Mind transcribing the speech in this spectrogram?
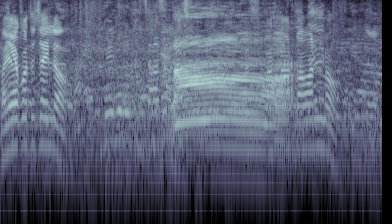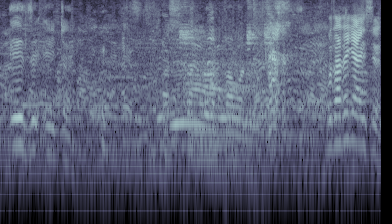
ভাইয়া কত চাইলো? বাউান্ন। এই যে এইটা। কোথা থেকে আইছেন?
